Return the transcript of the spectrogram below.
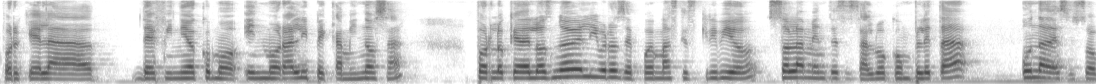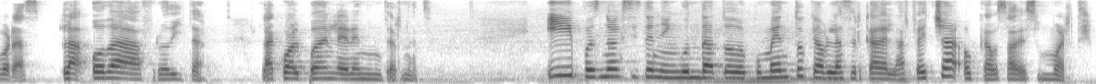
porque la definió como inmoral y pecaminosa, por lo que de los nueve libros de poemas que escribió, solamente se salvó completa una de sus obras, la Oda a Afrodita, la cual pueden leer en internet. Y pues no existe ningún dato o documento que hable acerca de la fecha o causa de su muerte.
